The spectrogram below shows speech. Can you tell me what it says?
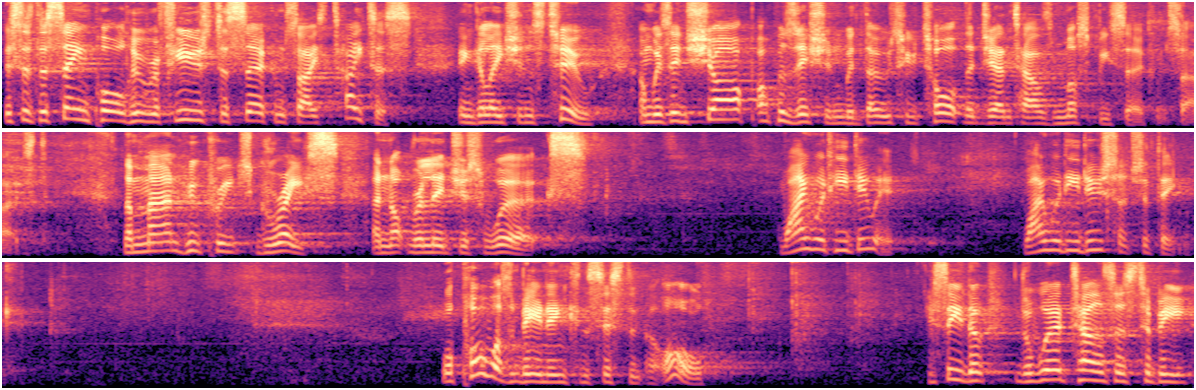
This is the same Paul who refused to circumcise Titus in Galatians 2 and was in sharp opposition with those who taught that Gentiles must be circumcised. The man who preached grace and not religious works. Why would he do it? Why would he do such a thing? Well, Paul wasn't being inconsistent at all. You see, the, the word tells us to be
